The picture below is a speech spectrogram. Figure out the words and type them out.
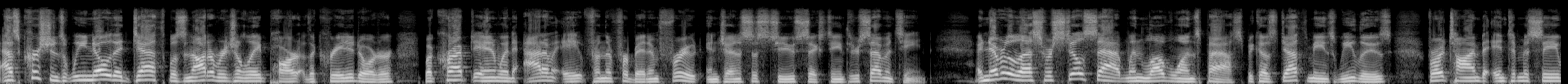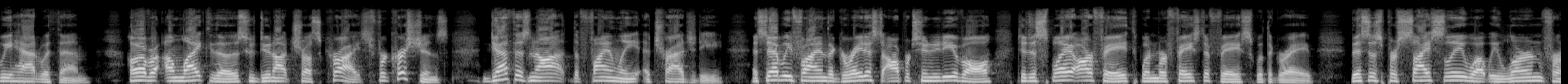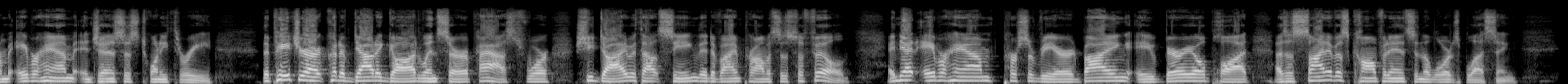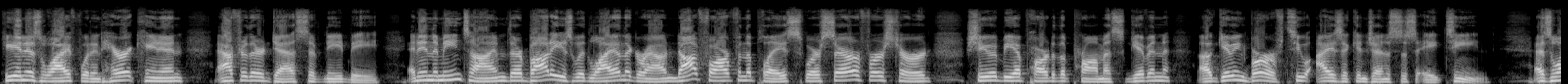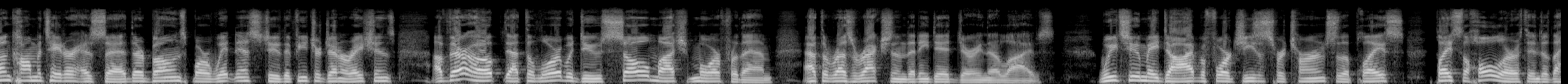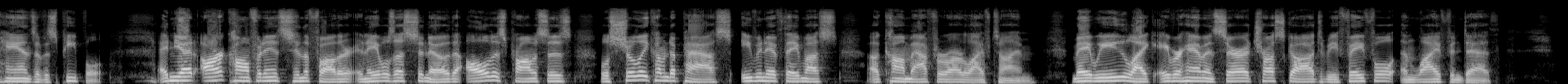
As Christians, we know that death was not originally part of the created order, but crept in when Adam ate from the forbidden fruit in Genesis 2, 16 through 17. And nevertheless, we're still sad when loved ones pass because death means we lose for a time the intimacy we had with them. However, unlike those who do not trust Christ, for Christians, death is not the, finally a tragedy. Instead, we find the greatest opportunity of all to display our faith when we're face to face with the grave. This is precisely what we learn from Abraham in Genesis 23. The patriarch could have doubted God when Sarah passed, for she died without seeing the divine promises fulfilled. And yet Abraham persevered, buying a burial plot as a sign of his confidence in the Lord's blessing. He and his wife would inherit Canaan after their deaths if need be. And in the meantime, their bodies would lie on the ground not far from the place where Sarah first heard she would be a part of the promise given, uh, giving birth to Isaac in Genesis 18. As one commentator has said, their bones bore witness to the future generations of their hope that the Lord would do so much more for them at the resurrection than he did during their lives. We too may die before Jesus returns to the place, place the whole earth into the hands of his people. And yet our confidence in the Father enables us to know that all of his promises will surely come to pass, even if they must uh, come after our lifetime. May we, like Abraham and Sarah, trust God to be faithful in life and death.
